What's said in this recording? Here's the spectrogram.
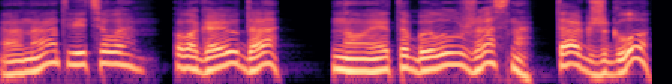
Она ответила, «Полагаю, да, но это было ужасно, так жгло».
